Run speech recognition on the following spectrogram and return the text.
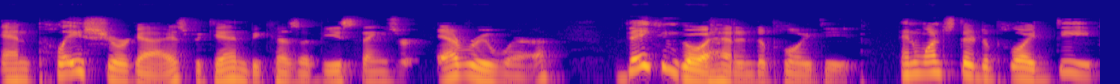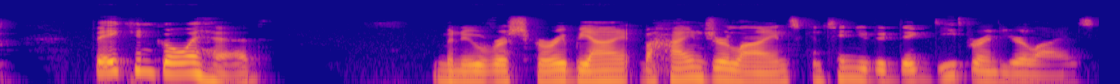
and place your guys, again, because of these things are everywhere, they can go ahead and deploy deep. And once they're deployed deep, they can go ahead, maneuver, scurry behind, behind your lines, continue to dig deeper into your lines,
